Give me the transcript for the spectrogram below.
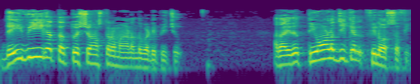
ദൈവീക തത്വശാസ്ത്രമാണെന്ന് പഠിപ്പിച്ചു. അതായത് തിയോളജിക്കൽ ഫിലോസഫി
